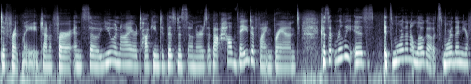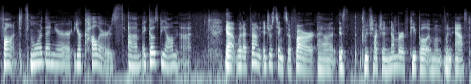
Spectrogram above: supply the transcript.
differently, Jennifer. And so you and I are talking to business owners about how they define brand because it really is it's more than a logo it's more than your font it's more than your your colors um, it goes beyond that yeah what i found interesting so far uh, is we've talked to a number of people, and when, when asked,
